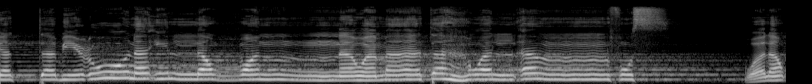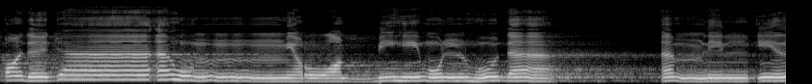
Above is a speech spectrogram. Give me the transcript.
يتبعون إلا الظن وما تهوى الأنفس ولقد جاءهم من ربهم الهدى. أم للإنسان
